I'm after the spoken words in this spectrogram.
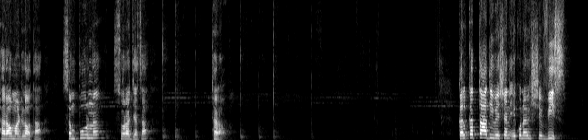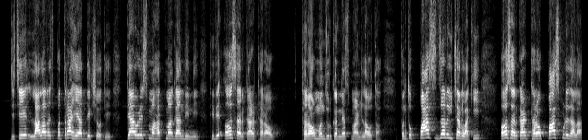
ठराव मांडला होता. संपूर्ण स्वराज्याचा ठराव. कलकत्ता अधिवेशन एकोणावीसशे वीस जिचे लाला लजपत हे अध्यक्ष होते त्यावेळेस महात्मा गांधींनी तिथे असरकार ठराव ठराव मंजूर करण्यास मांडला होता. पण तो पास जर विचारला की असरकार ठराव पास कुठे झाला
